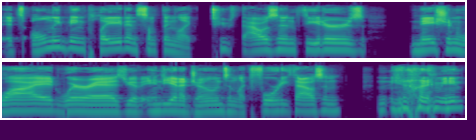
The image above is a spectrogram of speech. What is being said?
It's only being played in something like 2,000 theaters nationwide, whereas you have Indiana Jones in like 40,000. You know what I mean?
